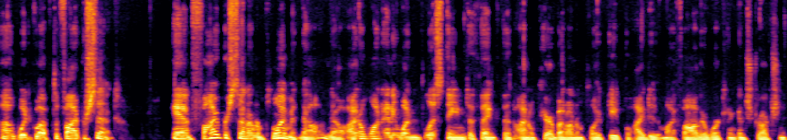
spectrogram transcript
uh, would go up to 5%. And 5% unemployment. Now, now, I don't want anyone listening to think that I don't care about unemployed people. I do. My father worked in construction.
